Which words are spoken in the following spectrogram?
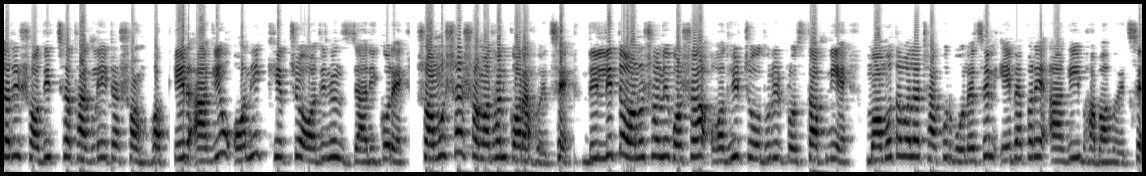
সরকারের সদিচ্ছা থাকলে এটা সম্ভব। এর আগেও অনেক ক্ষেত্রে অর্ডিন্যান্স জারি করে সমস্যার সমাধান করা হয়েছে। দিল্লিতে অনশনে বসা অধীর চৌধুরীর প্রস্তাব নিয়ে মমতাবালা ঠাকুর বলেছেন, এ ব্যাপারে আগেই ভাবা হয়েছে।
